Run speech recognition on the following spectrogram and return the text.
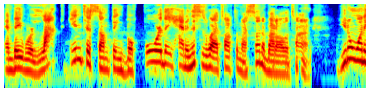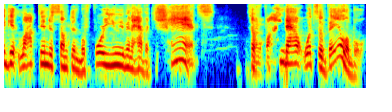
and they were locked into something before they had. And this is what I talk to my son about all the time. You don't want to get locked into something before you even have a chance to find out what's available.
